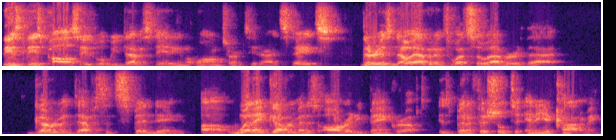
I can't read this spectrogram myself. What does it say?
These, these policies will be devastating in the long term to the United States. There is no evidence whatsoever that government deficit spending, uh, when a government is already bankrupt, is beneficial to any economy.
